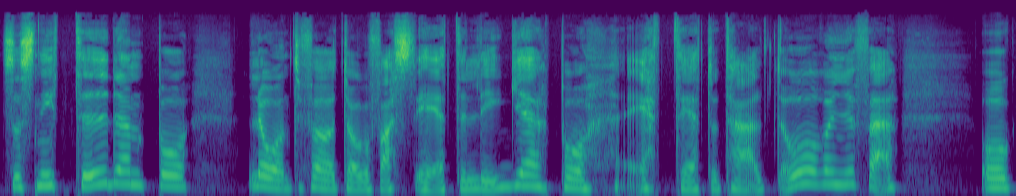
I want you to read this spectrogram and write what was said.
Så snitttiden på lån till företag och fastigheter ligger på ett till ett och ett halvt år ungefär. Och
